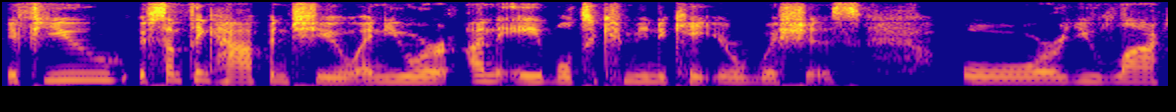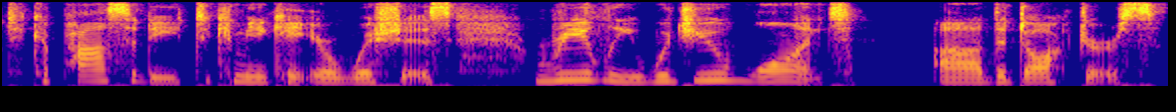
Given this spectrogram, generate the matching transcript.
If you if something happened to you and you were unable to communicate your wishes or you lacked capacity to communicate your wishes, really, would you want uh, the doctors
